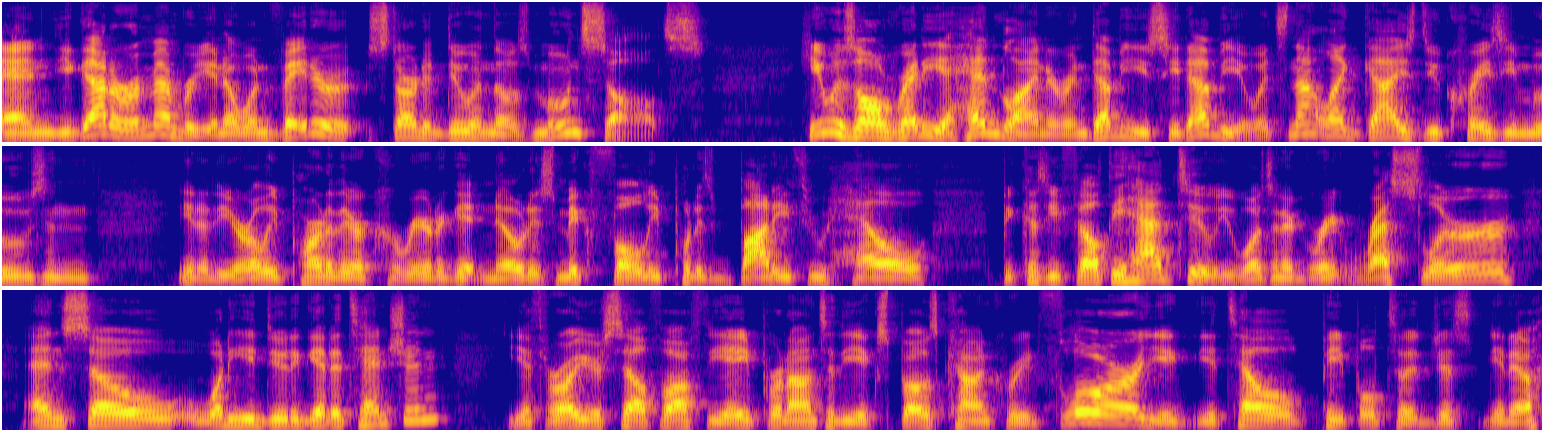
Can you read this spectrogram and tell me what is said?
And you got to remember, you know, when Vader started doing those moonsaults, he was already a headliner in WCW. It's not like guys do crazy moves in, you know, the early part of their career to get noticed. Mick Foley put his body through hell because he felt he had to. He wasn't a great wrestler. And so, what do you do to get attention? You throw yourself off the apron onto the exposed concrete floor. You, you tell people to just, you know,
